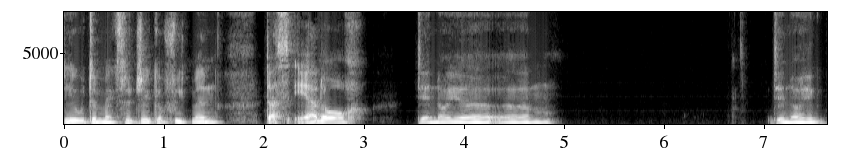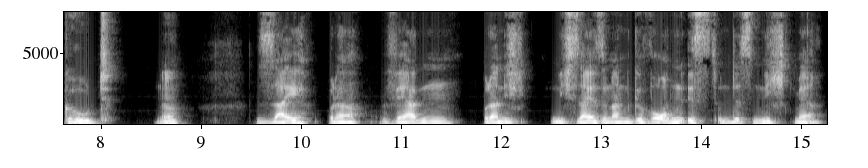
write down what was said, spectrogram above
der gute Maxwell Jacob Friedman, dass er doch der neue, ähm, der neue Goat, ne, sei oder werden oder nicht, nicht sei, sondern geworden ist und es nicht mehr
